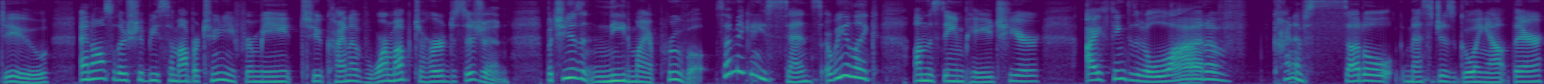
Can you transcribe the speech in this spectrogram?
do. And also, there should be some opportunity for me to kind of warm up to her decision. But she doesn't need my approval. Does that make any sense? Are we like on the same page here? I think there's a lot of kind of subtle messages going out there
